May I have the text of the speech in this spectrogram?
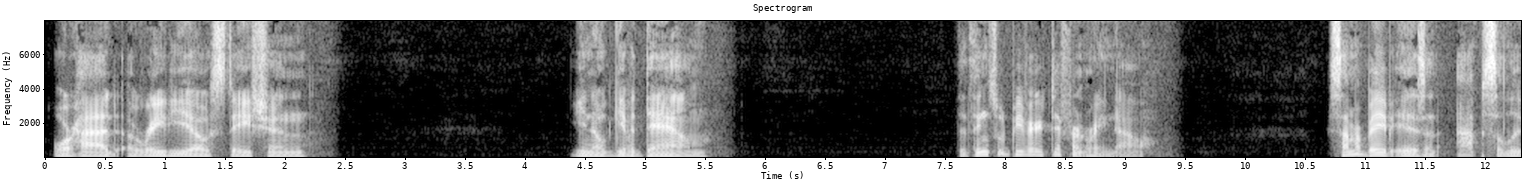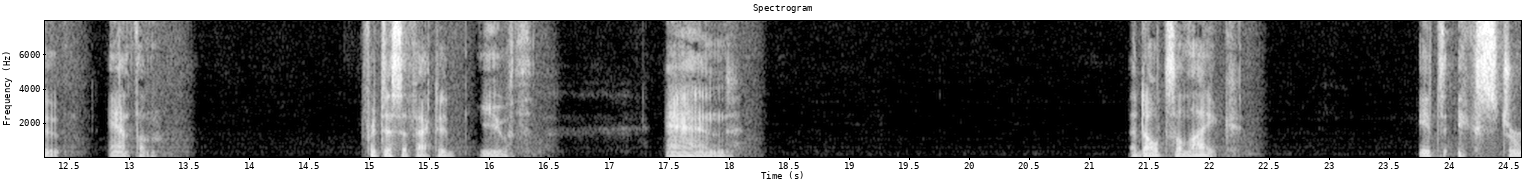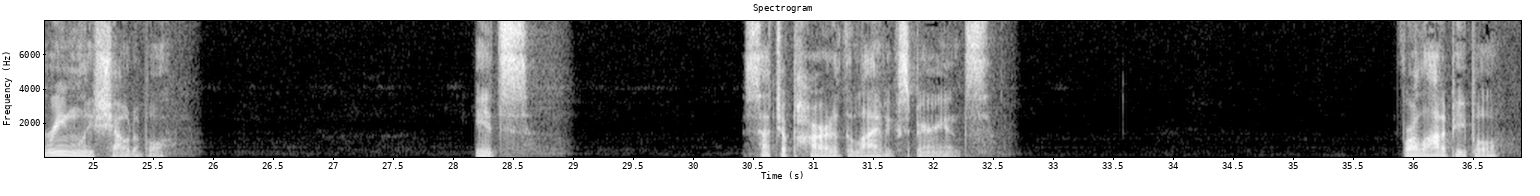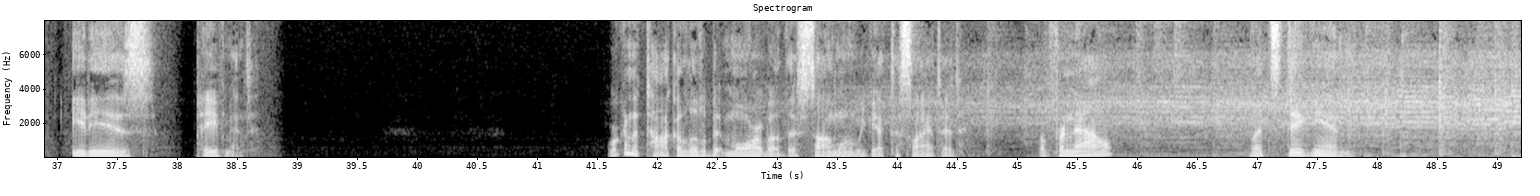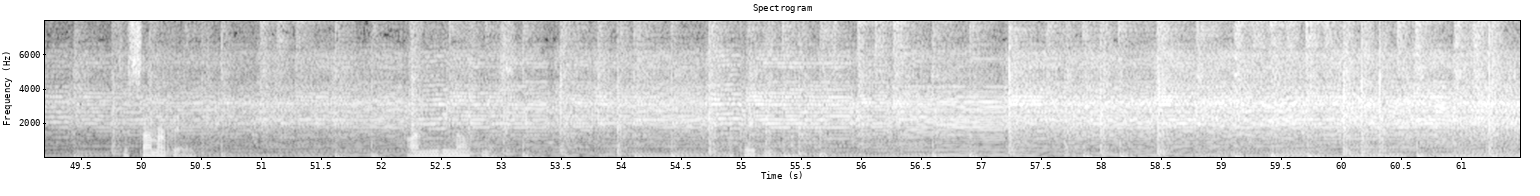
or had a radio station you know give a damn that things would be very different right now summer babe is an absolute anthem for disaffected youth and adults alike it's extremely shoutable. It's such a part of the live experience. For a lot of people, it is pavement. We're going to talk a little bit more about this song when we get to Slanted. But for now, let's dig in to Summer Babe on Meeting Malkmus. Pavement Podcast.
